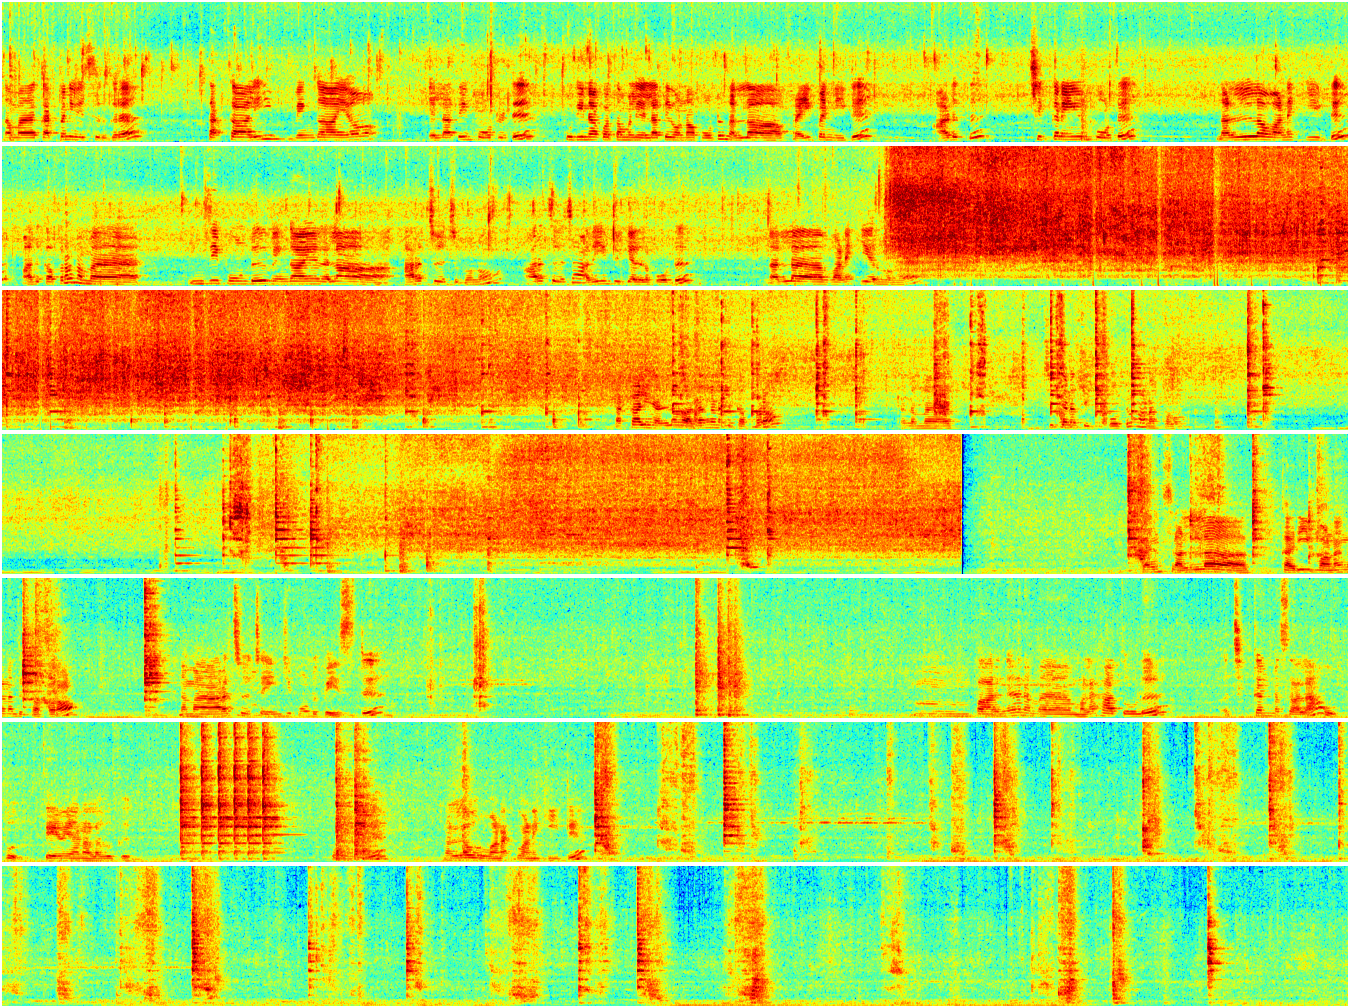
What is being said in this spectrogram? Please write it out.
நம்ம கட் பண்ணி வச்சுருக்கிற தக்காளி வெங்காயம் எல்லாத்தையும் போட்டுட்டு புதினா கொத்தமல்லி எல்லாத்தையும் ஒன்றா போட்டு நல்லா ஃப்ரை பண்ணிவிட்டு அடுத்து சிக்கனையும் போட்டு நல்லா வணக்கிட்டு அதுக்கப்புறம் நம்ம இஞ்சி பூண்டு வெங்காயம் இதெல்லாம் அரைச்சி வச்சுக்கணும். அரைச்சி வச்சு அதையும் தூக்கி அதில் போட்டு நல்லா வணக்கிடணுங்க. தக்காளி நல்லா வதங்கினதுக்கப்புறம் நம்ம சிக்கனை தூக்கி போட்டு வணக்கணும். ஃப்ரெண்ட்ஸ் நல்லா கறி வணங்கினதுக்கப்புறம் நம்ம அரைச்சி வச்ச இஞ்சி பூண்டு பேஸ்ட்டு பாருங்கள் நம்ம மிளகாத்தூள் சிக்கன் மசாலா உப்பு தேவையான அளவுக்கு போட்டு நல்லா ஒரு வணக்கு வணக்கிட்டு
